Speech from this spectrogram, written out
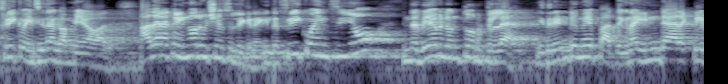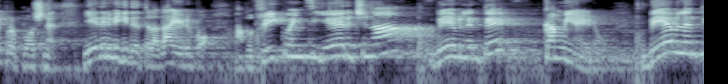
ஃப்ரீக்வன்சி தான் கம்மியாகாது. அதே நேரத்தில் இன்னொரு விஷயம் சொல்லிக்கிறேன். இந்த ஃப்ரீக்வன்சியும் இந்த வேவ் லென்த்தும் இருக்குல்ல இது ரெண்டுமே பார்த்தீங்கன்னா இன்டைரக்ட்லி ப்ரொபோஷனல் எதிர் விகிதத்துல தான் இருக்கும். அப்போ ஃப்ரீக்வன்சி ஏறுச்சுன்னா வேவ் லென்த்து கம்மி ஆயிடும் வேவ் லென்த்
